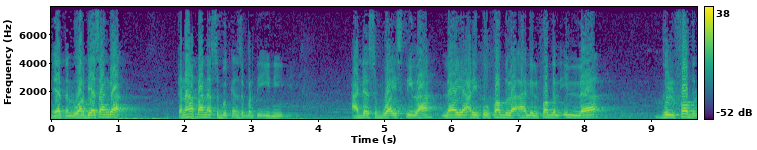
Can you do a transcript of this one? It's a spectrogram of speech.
Lihat, luar biasa enggak? Kenapa Anda sebutkan seperti ini? Ada sebuah istilah, la ya'rifu fadla ahli fadl illa dzul fadl.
